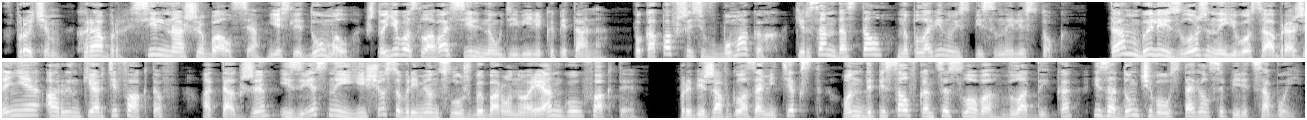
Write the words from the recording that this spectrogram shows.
Впрочем, храбр сильно ошибался, если думал, что его слова сильно удивили капитана. Покопавшись в бумагах, Кирсан достал наполовину исписанный листок. Там были изложены его соображения о рынке артефактов, а также известные еще со времен службы барону Ариангу факты. Пробежав глазами текст, он дописал в конце слова «владыка» и задумчиво уставился перед собой.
